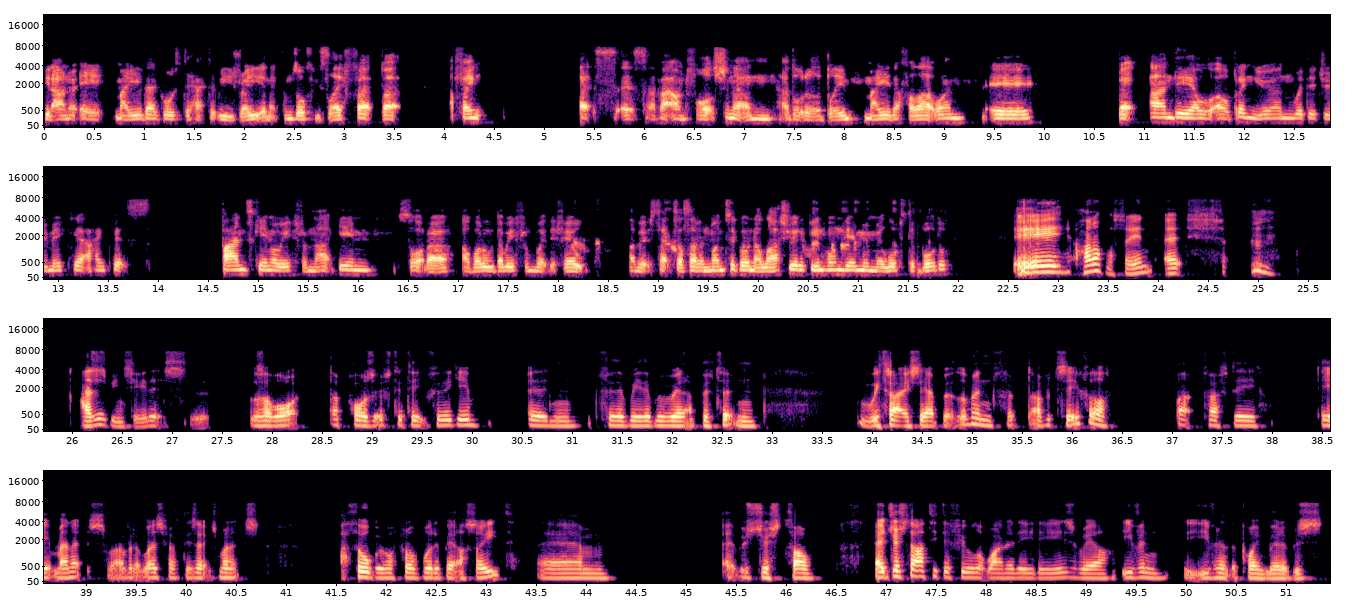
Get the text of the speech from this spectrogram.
Juranovic, uh, Maeda goes to hit it with his right, and it comes off his left foot. But I think it's it's a bit unfortunate, and I don't really blame Maeda for that one. Uh, but Andy, I'll, I'll bring you in. What did you make it? I think it's fans came away from that game sort of a world away from what they felt about six or seven months ago in the last European home game when we lost to Bodo. Eh, hundred percent. It's as has been said. It's there's a lot of positives to take for the game and for the way that we went about it, and we try to say about them. And for I would say for what, fifty eight minutes, whatever it was, fifty six minutes, I thought we were probably the better side. Um, it was just for it just started to feel like one of the days where even even at the point where it was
